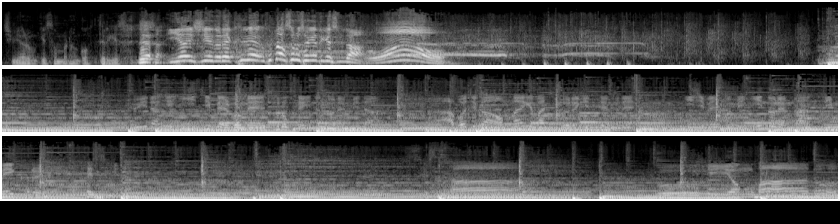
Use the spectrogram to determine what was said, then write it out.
지금 여러분께 선물 한 곡 드리겠습니다. 네. 자, 이한 씨의 노래 크게 큰 박수로 청해드리겠습니다. wow. 유일하게 2집 앨범에 수록되어 있는 노래입니다. 아, 아버지가 엄마에게 바친 노래이기 때문에 2집 앨범에 이 노래만 리메이크를 했습니다. 세상 부귀 영화도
